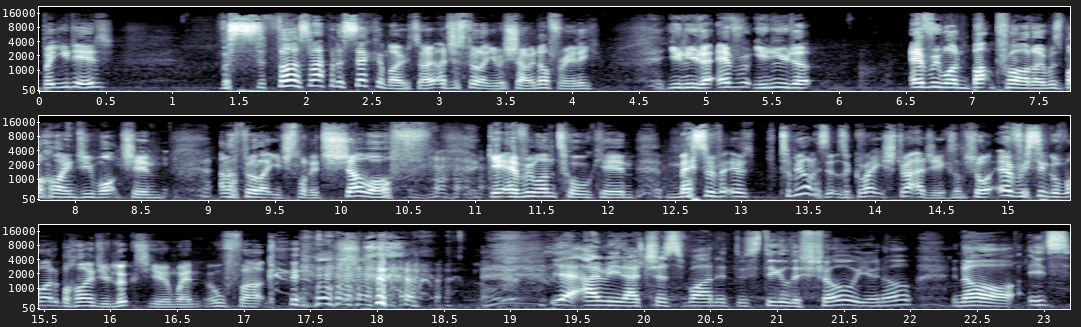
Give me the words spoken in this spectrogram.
but you did. The first lap of the second moto, I just feel like you were showing off. Really, you knew that every you knew that everyone but Prado was behind you watching, and I feel like you just wanted to show off, get everyone talking, mess with it. it was, to be honest, it was a great strategy because I'm sure every single rider behind you looked at you and went, "Oh fuck." yeah, I mean, I just wanted to steal the show, you know? No, it's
